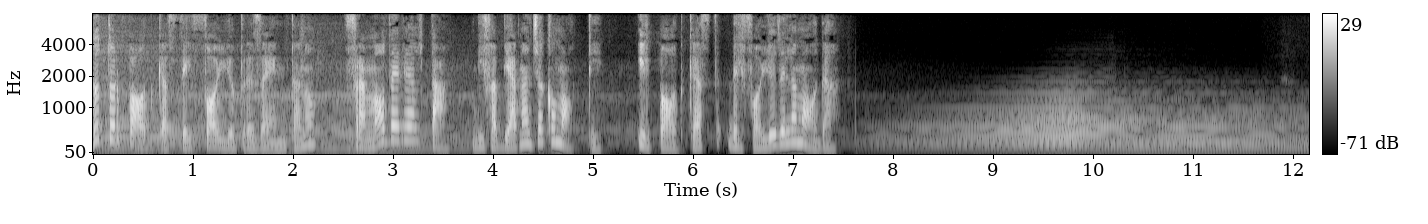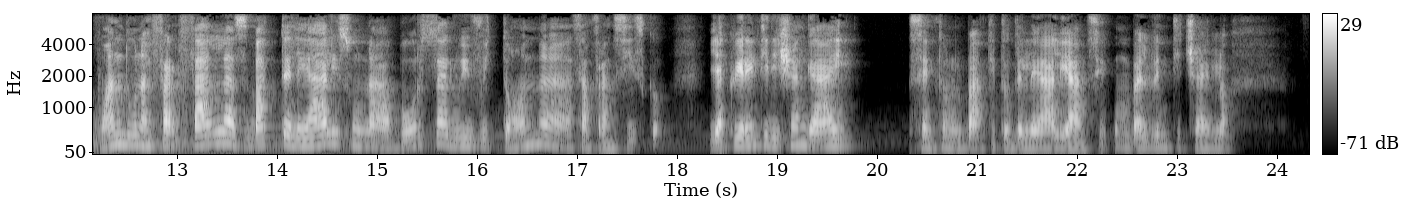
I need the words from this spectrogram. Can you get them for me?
Dottor Podcast e il Foglio presentano Fra moda e realtà di Fabiana Giacomotti, il podcast del Foglio della Moda. Quando una farfalla sbatte le ali su una borsa Louis Vuitton a San Francisco, gli acquirenti di Shanghai sentono il battito delle ali, anzi un bel venticello.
